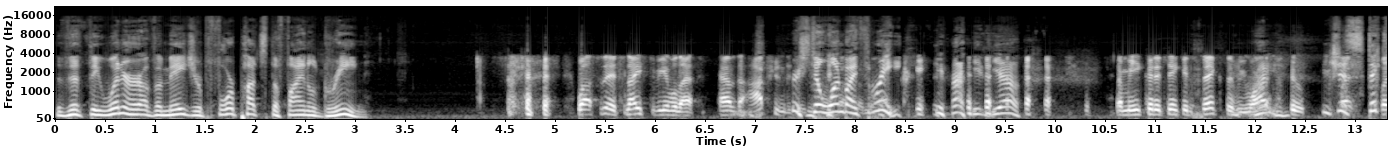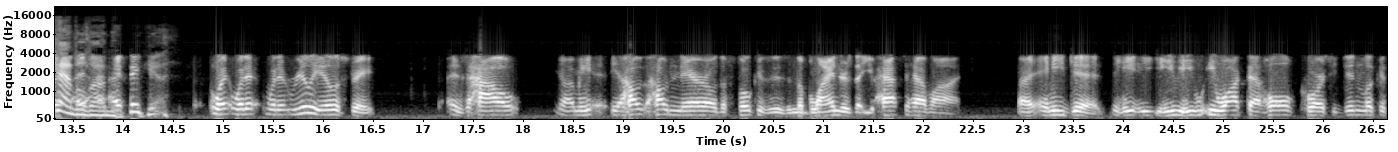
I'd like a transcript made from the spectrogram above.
that the winner of a major four putts the final green? well, it's, it's nice to be able to have the option. To You're still one by three. right, yeah. I mean, he could have taken six if he wanted Right. to. You should But- stick but handled I, on I think Yeah. what, what it what it really illustrates is how you know, I mean how how narrow the focus is and the blinders that you have to have on. Uh, and he did. He, he he walked that whole course. He didn't look at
